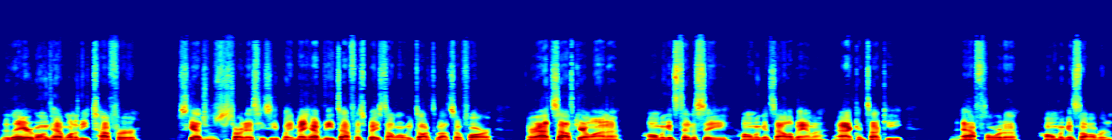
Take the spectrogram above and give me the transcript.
they are going to have one of the tougher schedules to start SEC play. May have the toughest based on what we talked about so far. They're at South Carolina, home against Tennessee, home against Alabama, at Kentucky, at Florida, home against Auburn.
